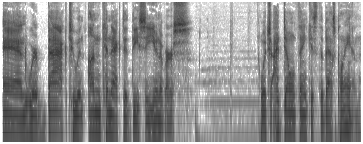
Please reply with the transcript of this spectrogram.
and we're back to an unconnected DC universe, which I don't think is the best plan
